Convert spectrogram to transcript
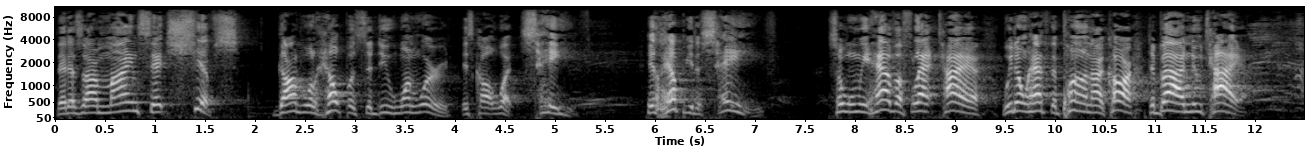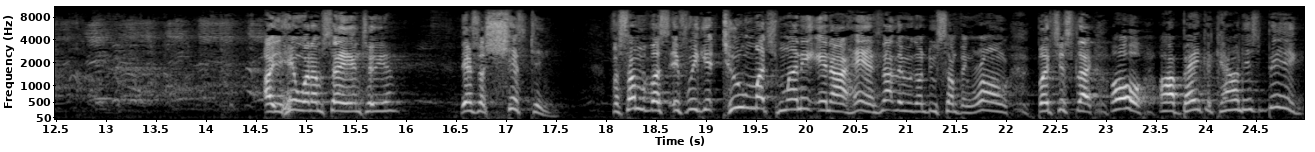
that as our mindset shifts, God will help us to do one word. It's called what? Save. He'll help you to save. So when we have a flat tire, we don't have to pawn our car to buy a new tire. Are you hearing what I'm saying to you? There's a shifting. For some of us, if we get too much money in our hands, not that we're going to do something wrong, but just like, oh, our bank account is big.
